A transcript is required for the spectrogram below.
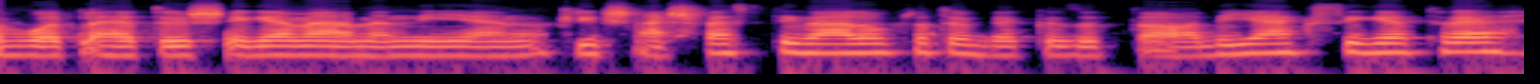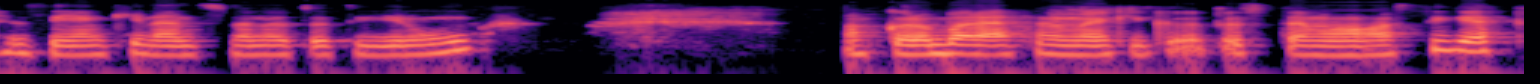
volt lehetőségem elmenni ilyen krisnás fesztiválokra, többek között a Diák-szigetre, ez ilyen 95-öt írunk, akkor a barátnőmmel kiköltöztem a sziget,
